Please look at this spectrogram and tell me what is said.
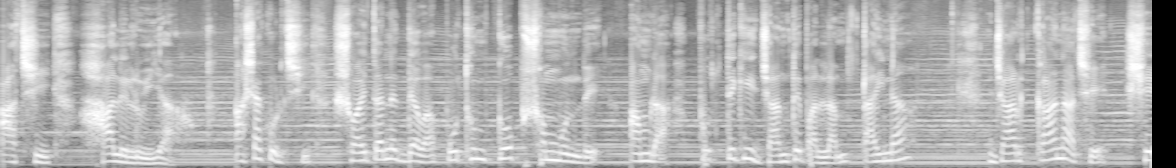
আছি। হালেলুইয়া আশা করছি শয়তানের দেওয়া প্রথম টোপ সম্বন্ধে আমরা প্রত্যেকেই জানতে পারলাম, তাই না? যার কান আছে সে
